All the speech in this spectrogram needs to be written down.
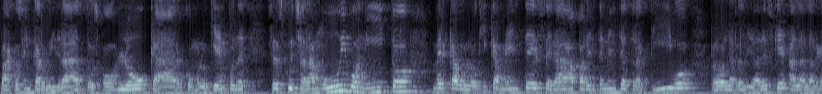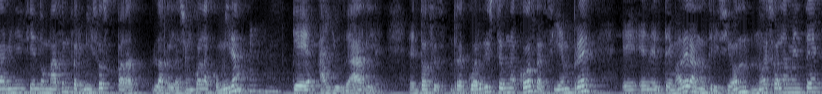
bajos en carbohidratos o low carb, como lo quieren poner, se escuchará muy bonito, mercadológicamente será aparentemente atractivo, pero la realidad es que a la larga vienen siendo más enfermizos para la relación con la comida que ayudarle. Entonces, recuerde usted una cosa, siempre eh, en el tema de la nutrición no es solamente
